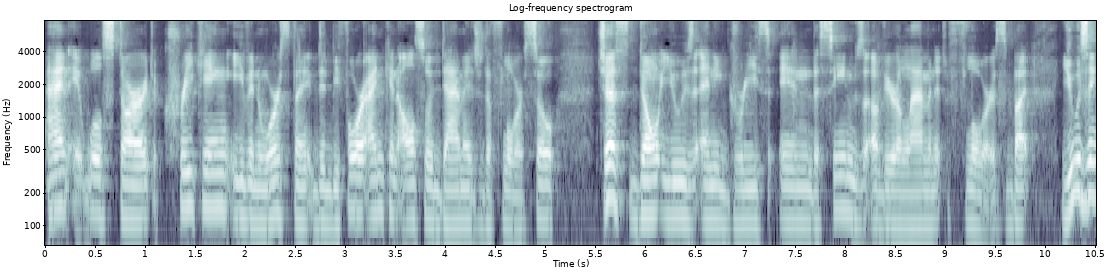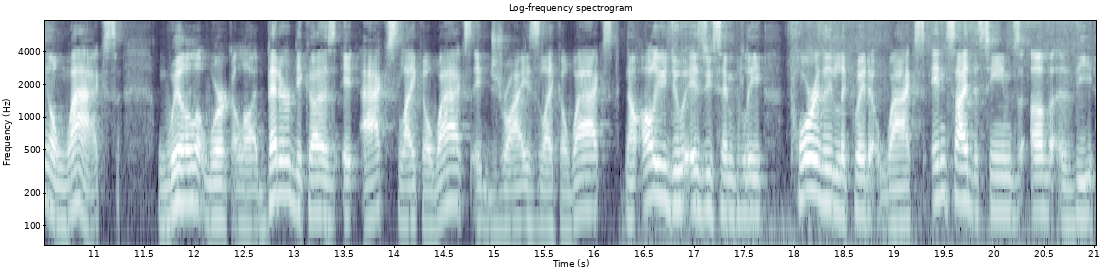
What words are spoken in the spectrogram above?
and it will start creaking even worse than it did before and can also damage the floor. So just don't use any grease in the seams of your laminate floors. But using a wax will work a lot better because it acts like a wax, it dries like a wax. Now all you do is you simply pour the liquid wax inside the seams of the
